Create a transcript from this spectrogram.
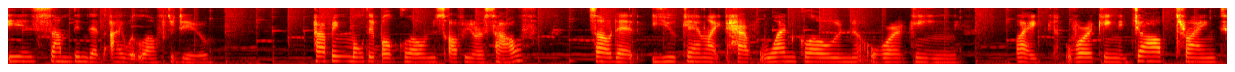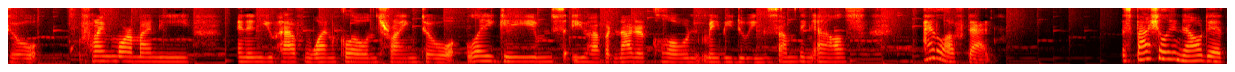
is something that i would love to do. Having multiple clones of yourself so that you can like have one clone working like working a job trying to find more money and then you have one clone trying to play games, you have another clone maybe doing something else. I love that. Especially now that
